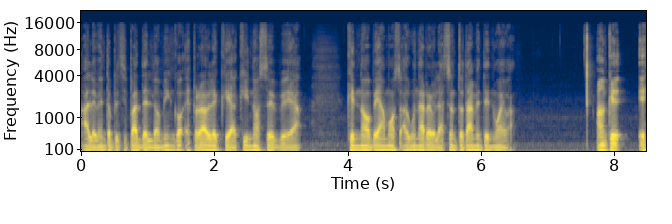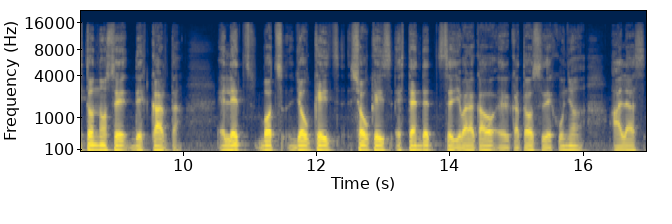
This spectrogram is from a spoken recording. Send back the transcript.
al evento principal del domingo, es probable que aquí no se vea que no veamos alguna revelación totalmente nueva. Aunque esto no se descarta. El Xbox Showcase, Showcase Extended se llevará a cabo el 14 de junio a las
